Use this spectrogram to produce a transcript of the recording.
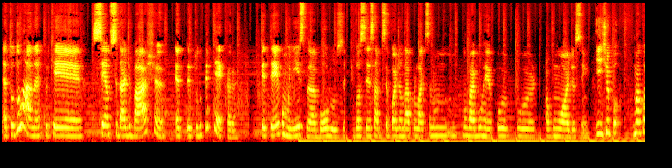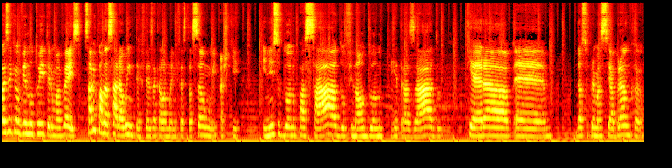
é tudo lá, né? Porque centro, cidade baixa, é, é, tudo PT, cara. PT, comunista, bolos, que você sabe que você pode andar por lá que você não, não vai morrer por, por algum ódio, assim. E, tipo, uma coisa que eu vi no Twitter uma vez, sabe quando a Sarah Winter fez aquela manifestação, acho que início do ano passado, final do ano retrasado, que era é, da supremacia branca?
